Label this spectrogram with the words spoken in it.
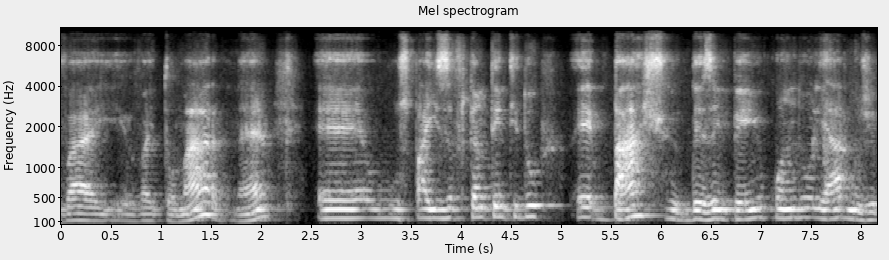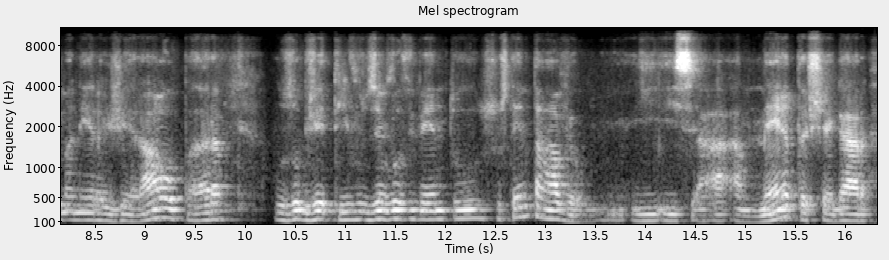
vai, vai tomar, né? É, os países africanos têm tido é, baixo desempenho quando olharmos de maneira geral para os objetivos de desenvolvimento sustentável. E, e a, a meta chegar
